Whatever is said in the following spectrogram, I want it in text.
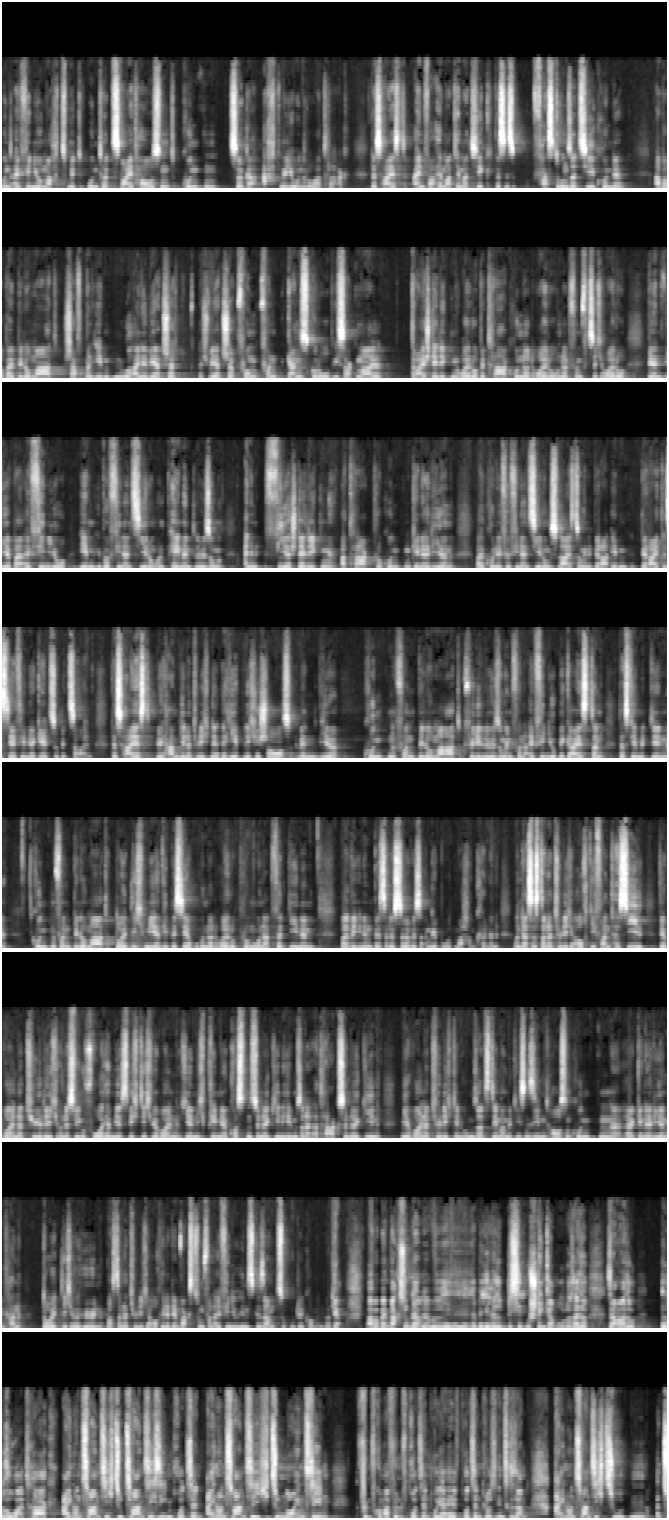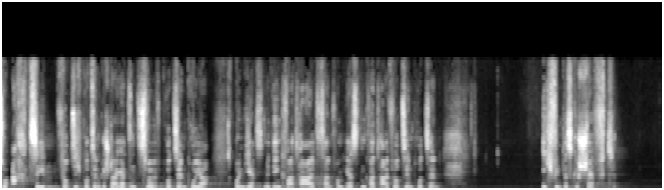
und Alfinio macht mit unter 2000 Kunden circa 8 Millionen Rohertrag. Das heißt, einfache Mathematik, das ist fast unser Zielkunde, aber bei Billomat schafft man eben nur eine Wertschöpfung von ganz grob, ich sag mal, dreistelligen Eurobetrag, 100 Euro, 150 Euro, während wir bei Alfinio eben über Finanzierung und Payment-Lösungen einen vierstelligen Ertrag pro Kunden generieren, weil Kunde für Finanzierungsleistungen eben bereit ist, sehr viel mehr Geld zu bezahlen. Das heißt, wir haben hier natürlich eine erhebliche Chance, wenn wir Kunden von Billomat für die Lösungen von Alfinio begeistern, dass wir mit den Kunden von Billomat deutlich mehr wie bisher 100 Euro pro Monat verdienen, weil wir ihnen ein besseres Serviceangebot machen können. Und das ist dann natürlich auch die Fantasie. Wir wollen natürlich, und deswegen vorher mir ist wichtig, wir wollen hier nicht primär Kostensynergien heben, sondern Ertragssynergien. Wir wollen natürlich den Umsatz, den man mit diesen 7000 Kunden äh, generieren kann, deutlich erhöhen, was dann natürlich auch wieder dem Wachstum von Alfinio insgesamt zugutekommen wird. Ja, aber beim Wachstum, da bin ich so ein bisschen im Stenkermodus. Also sagen wir mal so, Rohertrag 21 zu 20, 7 Prozent. 21 zu 19, 5,5 Prozent pro Jahr, 11 Prozent plus insgesamt. 21 zu, zu 18, 40 Prozent gesteigert sind 12 Prozent pro Jahr. Und jetzt mit den Quartalszahlen vom ersten Quartal 14 Prozent. Ich finde das Geschäft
